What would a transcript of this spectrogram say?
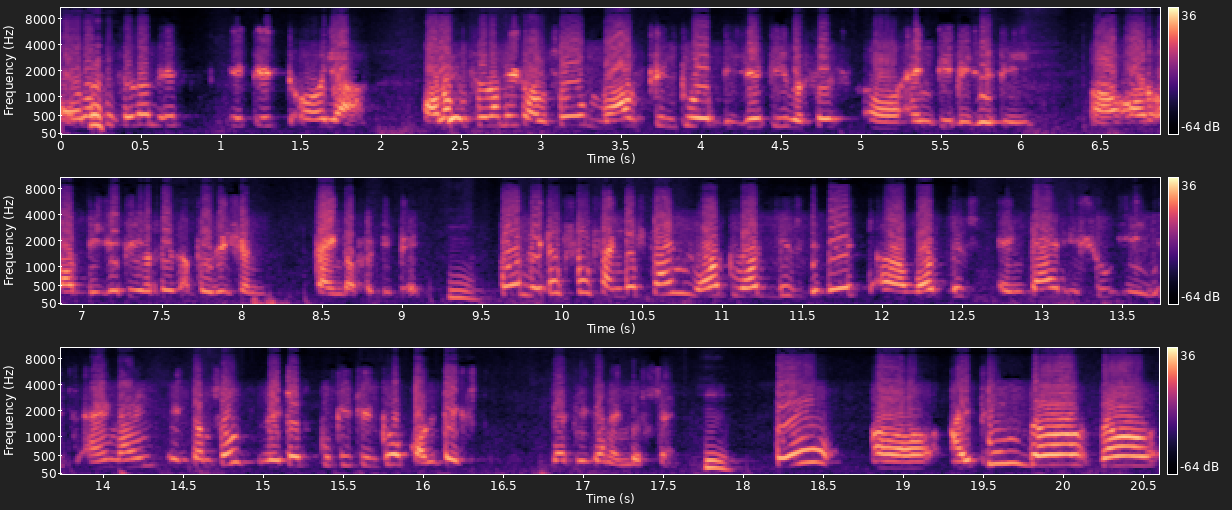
All of a sudden, it, it, it oh, yeah. All of a sudden, it also morphed into a BJP versus uh, anti-BJP uh, or, or BJP versus opposition kind of a debate. Hmm. So let us first understand what, what this debate, uh, what this entire issue is, and, and in terms of, let us put it into a context that we can understand. Hmm. So, uh, I think the, the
